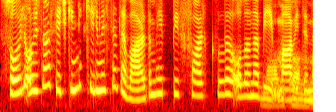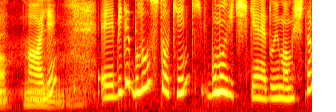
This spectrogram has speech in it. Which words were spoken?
Soylu o yüzden seçkinlik kelimesine de vardım. Hep bir farklı olana bir Mavi mavi, deme hali. Ee, bir de blue stocking bunu hiç gene duymamıştım.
